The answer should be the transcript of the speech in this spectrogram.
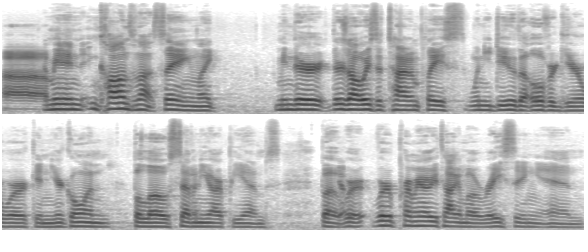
Um, I mean, and, and Colin's not saying like, I mean, there there's always a time and place when you do the over gear work and you're going below 70 RPMs, but yep. we're we're primarily talking about racing and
